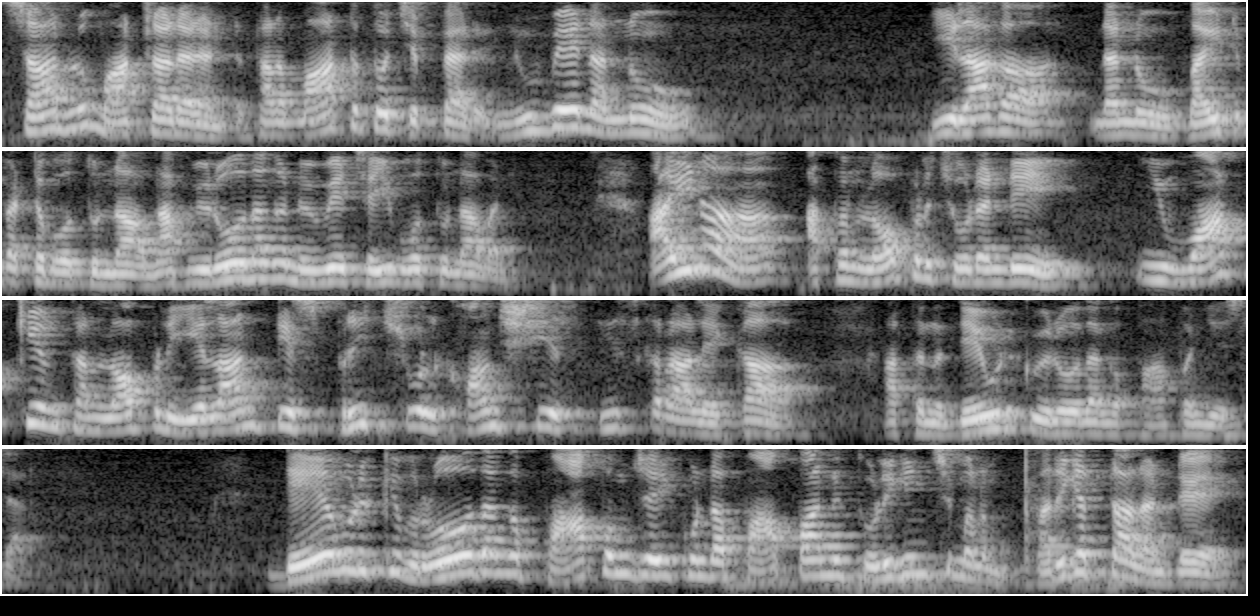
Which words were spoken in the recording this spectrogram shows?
సార్లు మాట్లాడాడంట. తన మాటతో చెప్పాడు నువ్వే నన్ను ఇలాగా నన్ను బయట పెట్టబోతున్నావు నాకు విరోధంగా నువ్వే చేయబోతున్నావని. అయినా అతని లోపల చూడండి ఈ వాక్యం తన లోపల ఎలాంటి స్పిరిచువల్ కాన్షియస్ తీసుకురాలేక అతను దేవుడికి విరోధంగా పాపం చేశారు దేవుడికి విరోధంగా పాపం చేయకుండా పాపాన్ని తొలగించి మనం పరిగెత్తాలంటే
